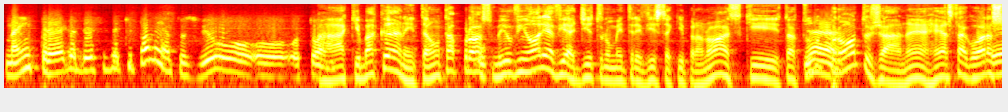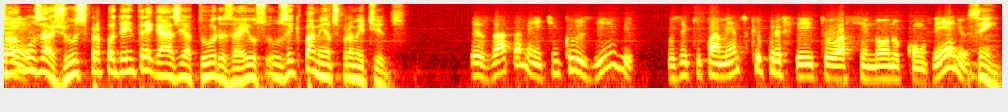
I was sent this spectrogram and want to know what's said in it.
na entrega desses equipamentos, viu, o, o, Tony? Ah, que bacana. Então tá próximo. E o Vinholi havia dito numa entrevista aqui para nós que tá tudo é. pronto já, né? Resta agora é. só alguns ajustes para poder entregar as viaturas aí, os, os equipamentos prometidos. Exatamente. Inclusive, os equipamentos que o prefeito assinou no convênio Sim.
